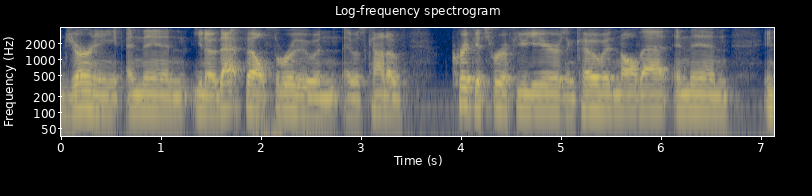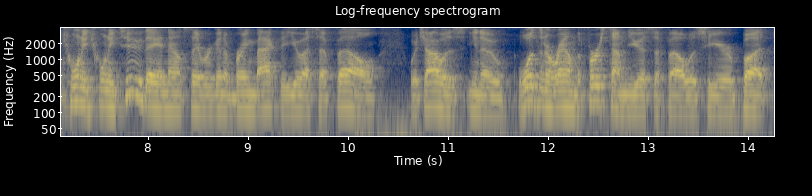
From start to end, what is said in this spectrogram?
journey. And then, you know, that fell through and it was kind of crickets for a few years and COVID and all that. And then in 2022, they announced they were going to bring back the USFL, which I was, you know, wasn't around the first time the USFL was here, but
